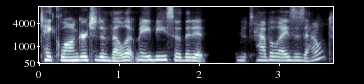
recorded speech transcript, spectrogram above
take longer to develop maybe so that it metabolizes out?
